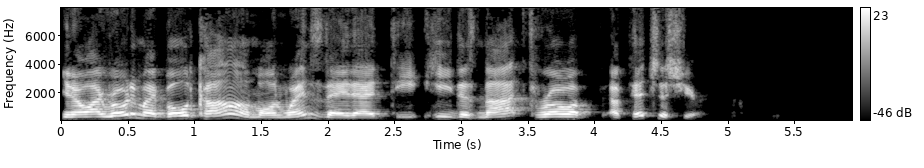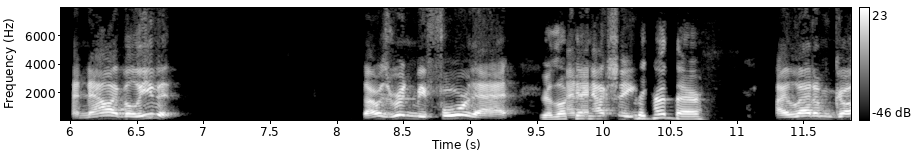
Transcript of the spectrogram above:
you know, I wrote in my bold column on Wednesday that he, he does not throw a, a pitch this year, and now I believe it. That was written before that. You're looking actually- pretty good there. I let him go,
